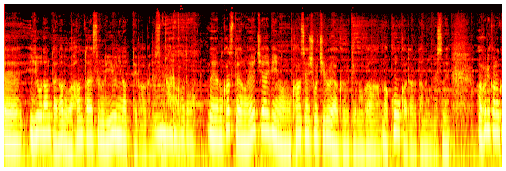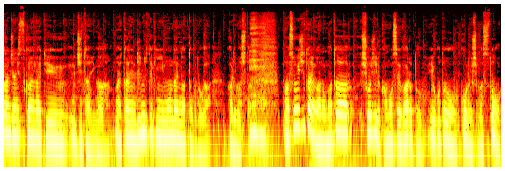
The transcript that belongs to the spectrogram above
えー、医療団体などが反対する理由になっているわけです、なるほど。であのかつてあの HIV の感染症治療薬というのが、まあ、高価であるためにですねアフリカの患者に使えないという事態が、まあ、大変倫理的に問題になったことがありました、えー、まあ、そういう事態があのまた生じる可能性があるということを考慮しますと、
